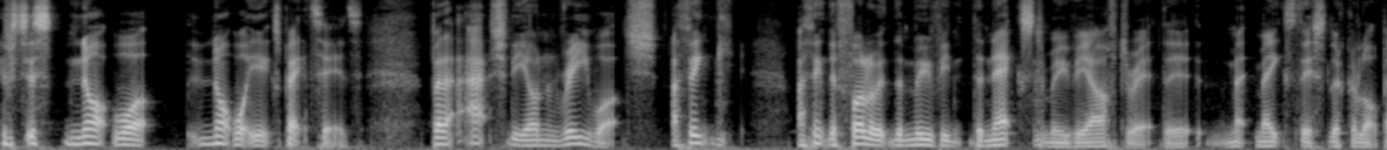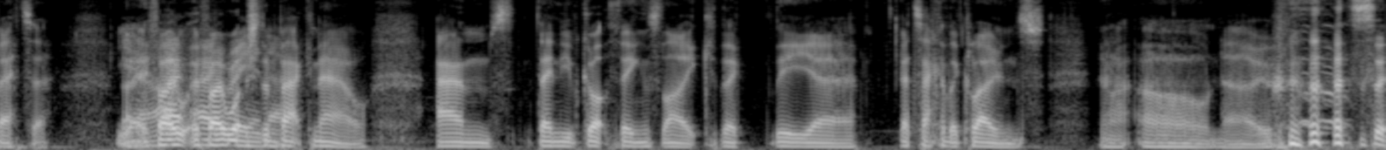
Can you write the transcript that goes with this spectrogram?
It was just not what not what you expected. But actually, on rewatch, I think. I think the follow the movie, the next movie after it, the, makes this look a lot better. Uh, Yeah, if I, I- if I I, watch them that. back now, and then you've got things like the the uh, Attack of the Clones. Like, oh no, so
